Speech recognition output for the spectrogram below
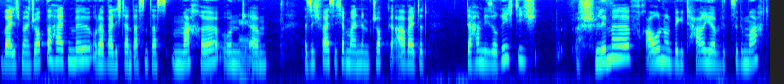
weil ich meinen Job behalten will oder weil ich dann das und das mache. Und oh. ähm, also ich weiß, ich habe mal in einem Job gearbeitet, da haben die so richtig schlimme Frauen- und Vegetarier-Witze gemacht.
